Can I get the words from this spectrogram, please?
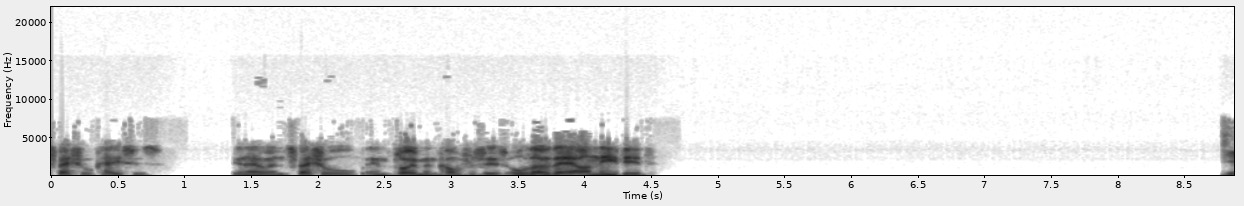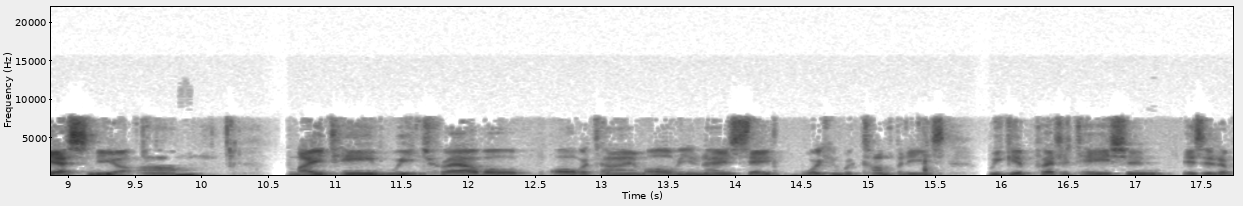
special cases you know and special employment conferences although they are needed Yes, Neil. Um, my team, we travel all the time, all over the United States, working with companies. We give presentation. Is it an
